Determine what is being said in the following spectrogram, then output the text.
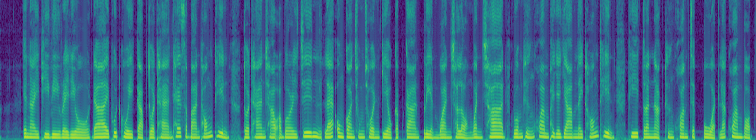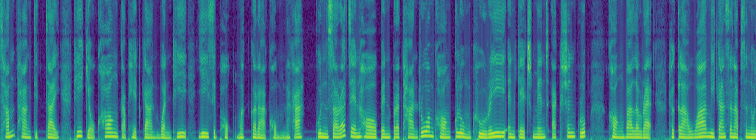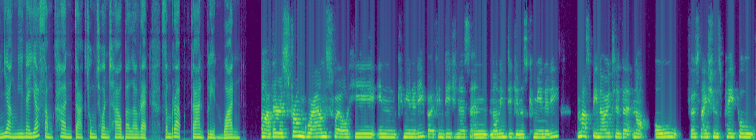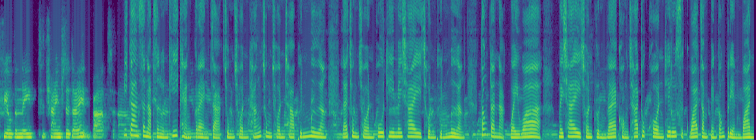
NITV Radio ได้พูดคุยกับตัวแทนเทศบาลท้องถิ่น ตัวแทนชาวอบอริจิน และองค์กรชุมชนเกี่ยวกับการเปลี่ยนวันฉลองวันชาติ รวมถึงความพยายามในท้องถิ่น ที่ตระหนักถึงความเจ็บปวด และความบอบช้ำทางจิตใจ ที่เกี่ยวข้องกับเหตุการณ์วันที่ 26 มกราคมนะคะ คุณซาร่าเจนฮอลเป็นประธานร่วมของกลุ่ม c u r i Engagement Action Group ของ Ballarat เธอกล่าวว่ามีการสนับสนุนอย่างมีนัยสำคัญจากชุมชนชาว Ballarat สำหรับการเปลี่ยนวัน Uh, there is strong groundswell here in community, both Indigenous and non-Indigenous community. It must be noted that not all First Nations people feel the need to change the date, but มีการสนับสนุนที่แข็งแกร่งจากชุมชนทั้งชุมชนชาวพื้นเมือง และชุมชนผู้ที่ไม่ใช่ชนพื้นเมือง ต้องตระหนักไว้ว่า ไม่ใช่ชนกลุ่มแรกของชาติทุกคนที่รู้สึกว่าจำเป็นต้องเปลี่ยนวัน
